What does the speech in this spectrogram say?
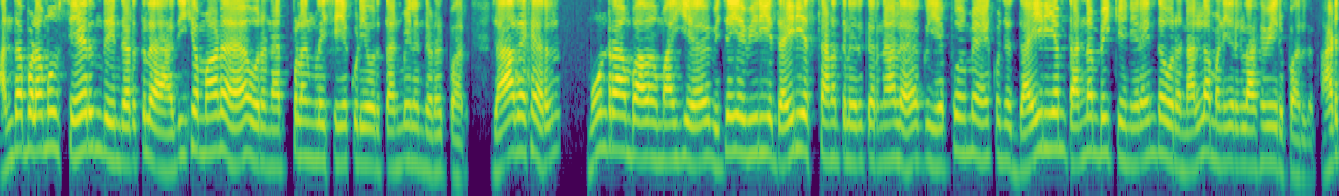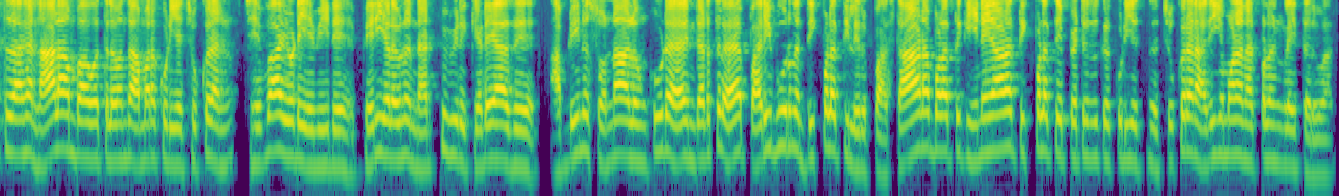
அந்த பலமும் சேர்ந்து இந்த இடத்துல அதிகமான ஒரு நட்பலன்களை செய்யக்கூடிய ஒரு தன்மையில் இந்த இடப்பார் ஜாதகர் மூன்றாம் பாவமாகிய விஜய வீரிய தைரிய ஸ்தானத்தில் இருக்கிறனால எப்பவுமே கொஞ்சம் தைரியம் தன்னம்பிக்கை நிறைந்த ஒரு நல்ல மனிதர்களாகவே இருப்பார்கள். அடுத்ததாக நாலாம் பாவத்துல வந்து அமரக்கூடிய சுக்கிரன் செவ்வாயுடைய வீடு பெரிய அளவில் நட்பு வீடு கிடையாது அப்படின்னு சொன்னாலும் கூட இந்த இடத்துல பரிபூர்ண திக்பலத்தில் இருப்பார். ஸ்தான பலத்துக்கு இணையான திக்பலத்தை பெற்றிருக்கக்கூடிய இந்த சுக்கிரன் அதிகமான நற்பலன்களை தருவார்.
